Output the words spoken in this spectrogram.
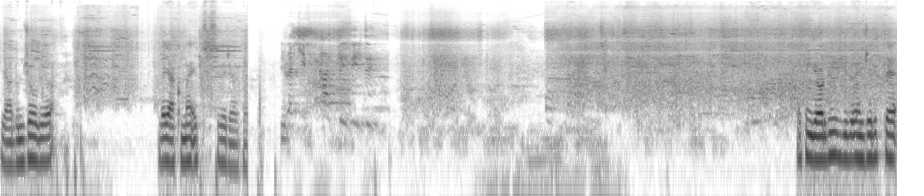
yardımcı oluyor ve yakma etkisi veriyor. Rakip katledildi. Bakın gördüğünüz gibi öncelikle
